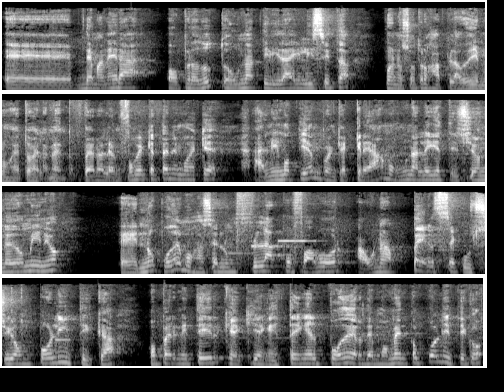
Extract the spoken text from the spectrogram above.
eh, de manera o producto de una actividad ilícita, pues nosotros aplaudimos estos elementos. Pero el enfoque que tenemos es que al mismo tiempo en que creamos una ley de extinción de dominio, eh, no podemos hacerle un flaco favor a una persecución política o permitir que quien esté en el poder de momento político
